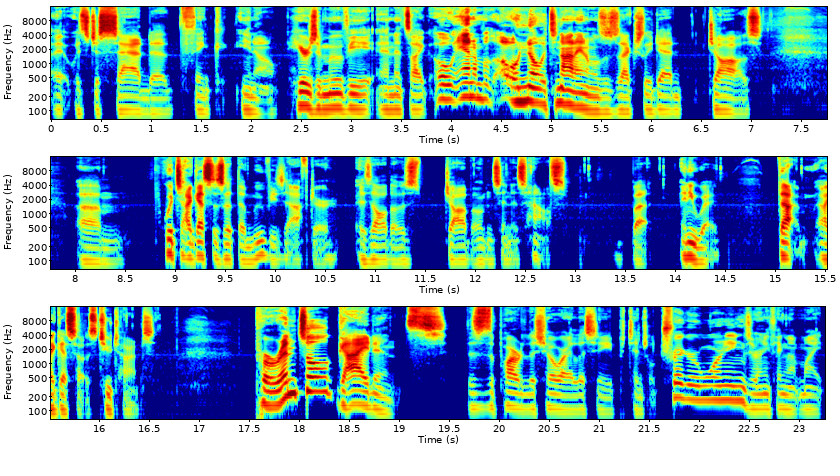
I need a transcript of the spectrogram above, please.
it, was just sad to think, you know, here's a movie and it's like, oh, animals. Oh no, it's not animals. It's actually dead Jaws. Um, which I guess is what the movie's after, is all those jawbones in his house. But anyway, that I guess that was two times. Parental guidance. This is a part of the show where I listen to potential trigger warnings or anything that might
